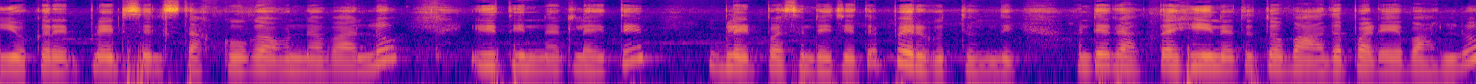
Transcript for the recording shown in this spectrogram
ఈ యొక్క రెడ్ బ్లడ్ సెల్స్ తక్కువగా ఉన్న వాళ్ళు ఇది తిన్నట్లయితే బ్లడ్ పర్సంటేజ్ అయితే పెరుగుతుంది. అంటే రక్తహీనతతో బాధపడే వాళ్ళు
